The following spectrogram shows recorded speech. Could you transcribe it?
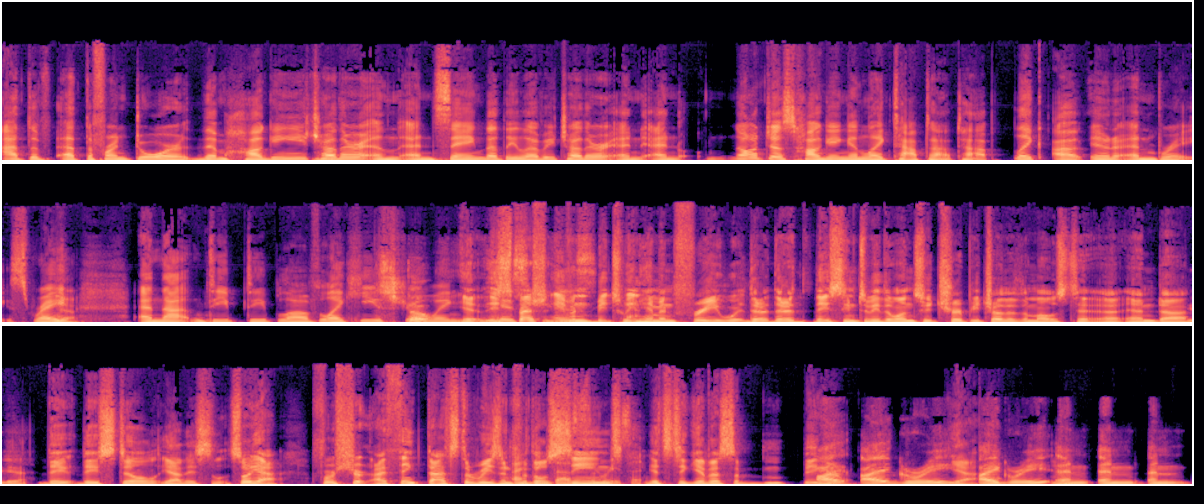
at the at the front door them hugging each Mm-hmm. other and and saying that they love each other and and not just hugging and like tap tap tap like uh, an embrace right Yeah. And that deep deep love like he's showing Yeah, his- especially his- even between him and Free, they they they seem to be the ones who chirp each other the most, uh, and uh, they they still yeah they still so yeah for sure. I think that's the reason for think those scenes. It's to give us a bigger. I, I agree. Yeah. I agree. And and and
